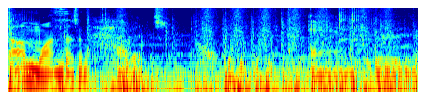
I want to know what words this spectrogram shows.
Someone doesn't have it. Andrew.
